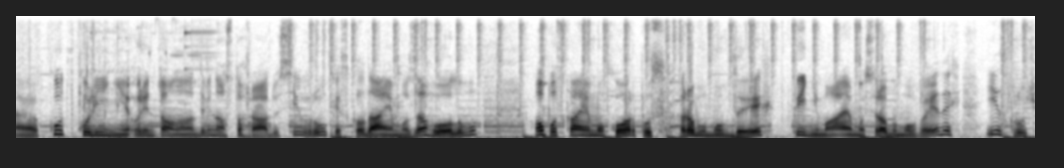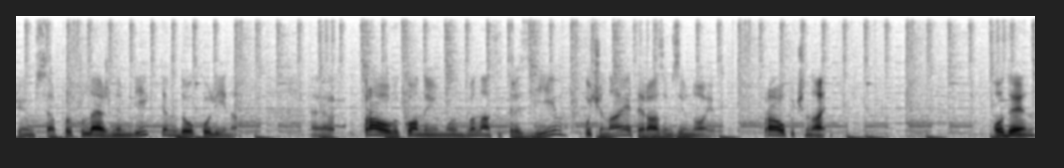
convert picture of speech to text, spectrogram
Е, Кут в коліні орієнтовно на 90 градусів, руки складаємо за голову, опускаємо корпус, робимо вдих, піднімаємось, робимо видих і скручуємося протилежним ліктем до коліна. Е, Вправо виконуємо 12 разів, починаєте разом зі мною. Вправо починаємо. Один,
